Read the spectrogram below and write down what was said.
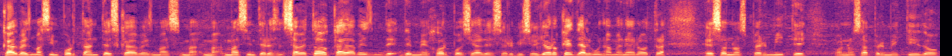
cada vez más importantes, cada vez más, más, interesantes, sobre todo cada vez de, mejor posibilidad de servicio. Yo creo que de alguna manera u otra eso nos permite o nos ha permitido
